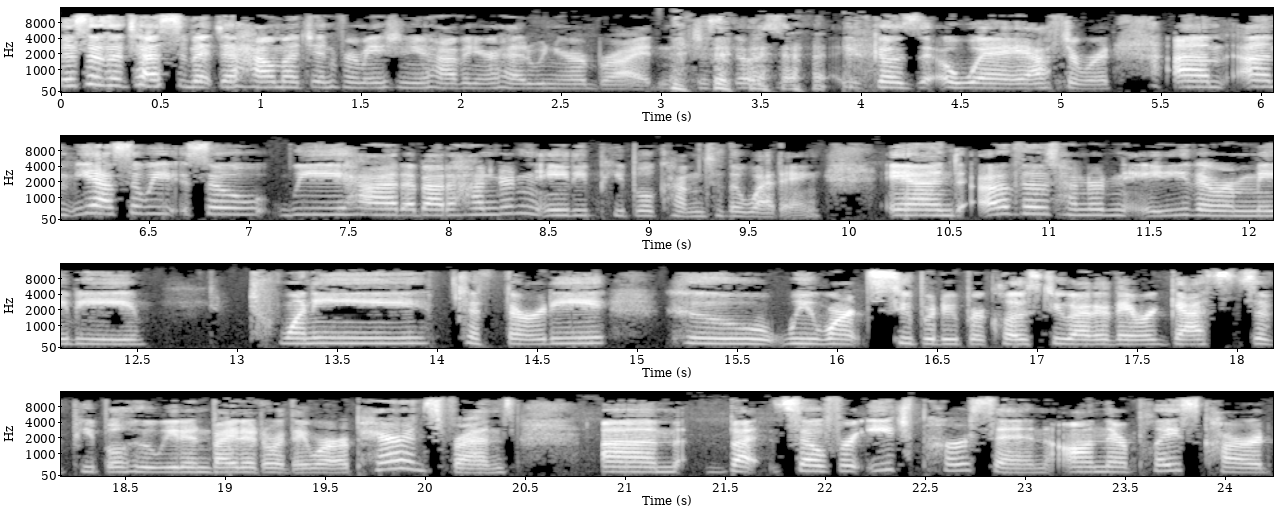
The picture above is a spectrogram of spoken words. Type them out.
this is a testament to how much information you have in your head when you're a bride, and it just goes it goes away afterward. Um, um, yeah, so we so we had about 180 people come to the wedding, and of those 180, there were maybe 20 to 30 who we weren't super duper close to. Either they were guests of people who we'd invited or they were our parents' friends. Um, but so for each person on their place card,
